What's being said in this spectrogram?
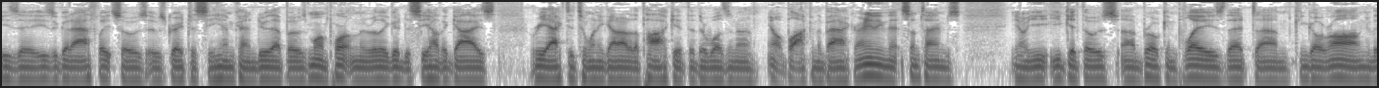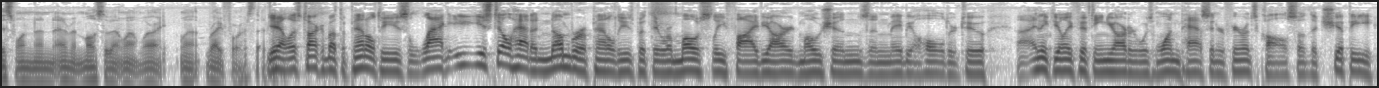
he's a he's a good athlete, so it was, it was great to see him kind of do that. But it was more importantly really good to see how the guys reacted to when he got out of the pocket. That there wasn't a you know block in the back or anything that sometimes you know you, you get those uh, broken plays that um, can go wrong. This one and, and, most of it went right went right for us. yeah, let's talk about the penalties. Lack you still had a number of penalties, but they were mostly five yard motions and maybe a hold or two. Uh, I think the only 15 yarder was one pass interference call, so the chippy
